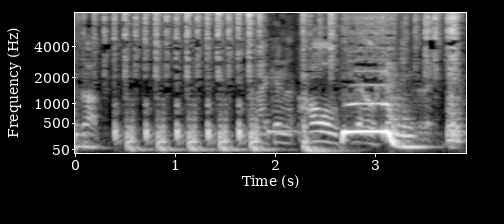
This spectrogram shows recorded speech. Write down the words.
as well. And I can hold little sections of it.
